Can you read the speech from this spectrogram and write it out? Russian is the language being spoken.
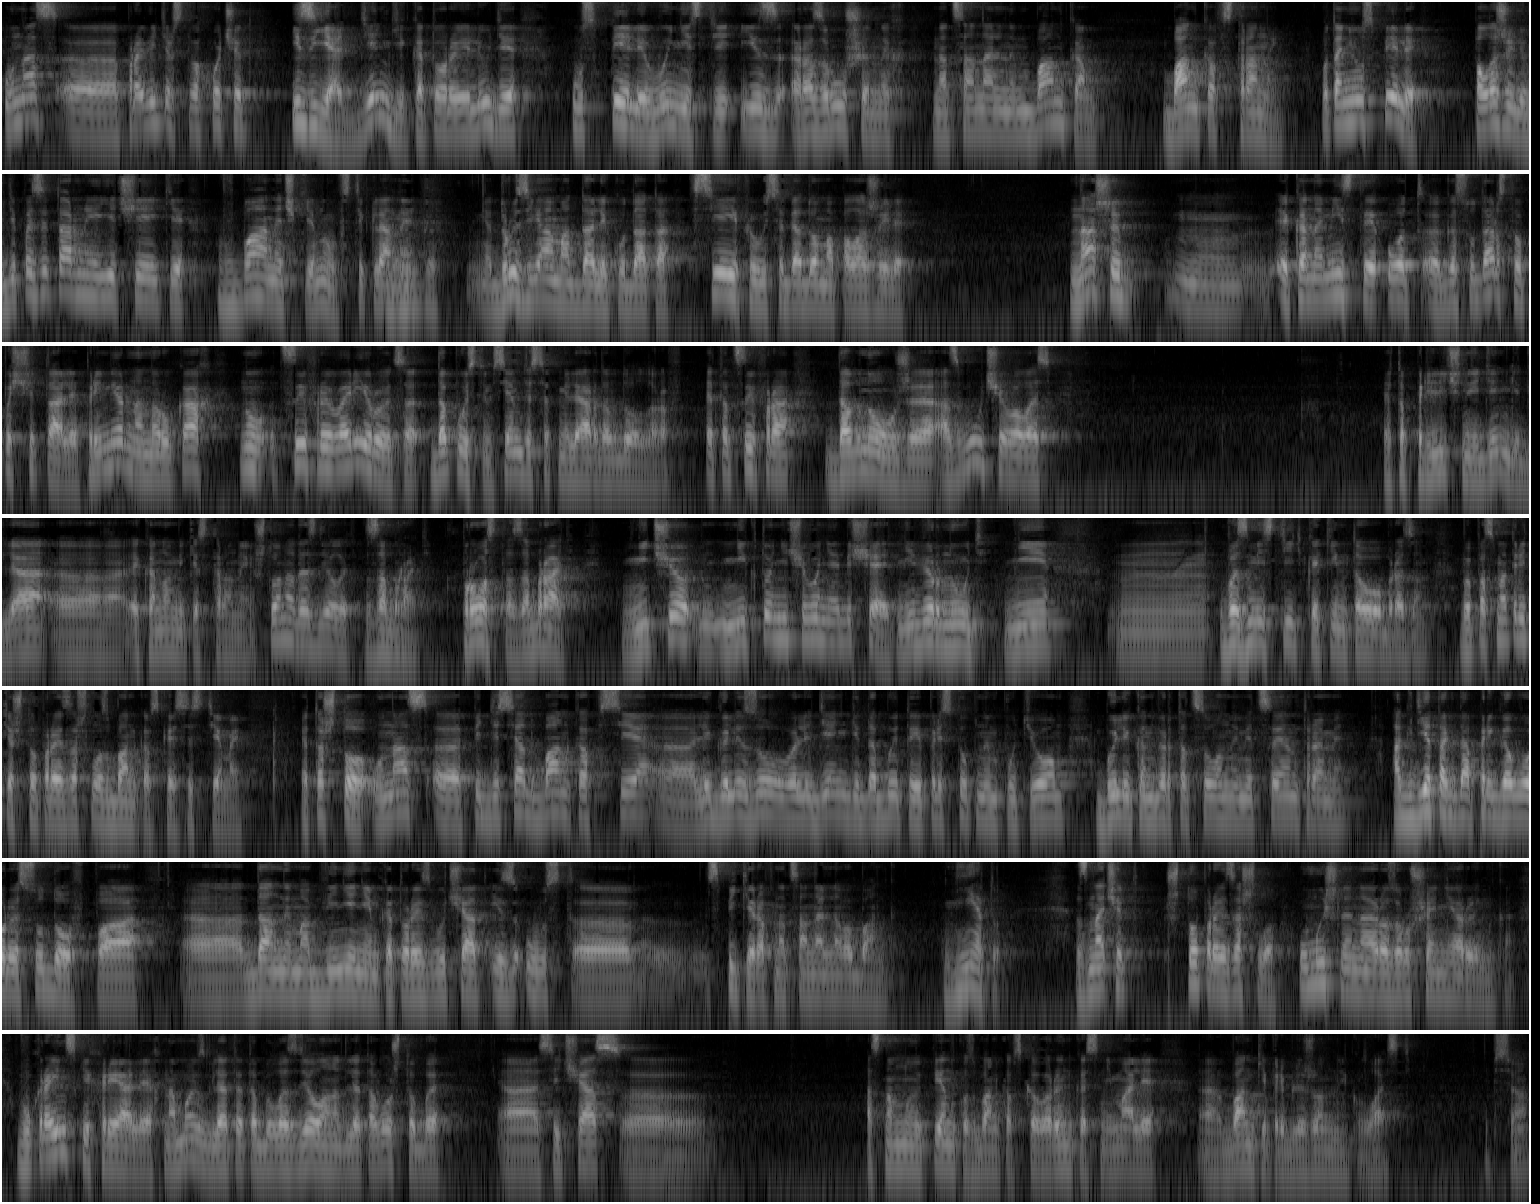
У нас э, правительство хочет изъять деньги, которые люди успели вынести из разрушенных национальным банком банков страны. Вот они успели, положили в депозитарные ячейки, в баночки, ну, в стеклянные, друзьям отдали куда-то, в сейфы у себя дома положили. Наши экономисты от государства посчитали, примерно на руках, ну, цифры варьируются, допустим, 70 миллиардов долларов. Эта цифра давно уже озвучивалась. Это приличные деньги для э, экономики страны. Что надо сделать? Забрать. Просто забрать. Ничего, никто ничего не обещает. Не вернуть, не м, возместить каким-то образом. Вы посмотрите, что произошло с банковской системой. Это что? У нас э, 50 банков все э, легализовывали деньги, добытые преступным путем, были конвертационными центрами. А где тогда приговоры судов по э, данным обвинениям, которые звучат из уст э, спикеров Национального банка? Нету. Значит, что произошло? Умышленное разрушение рынка. В украинских реалиях, на мой взгляд, это было сделано для того, чтобы э, сейчас э, основную пенку с банковского рынка снимали э, банки, приближенные к власти. И все.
